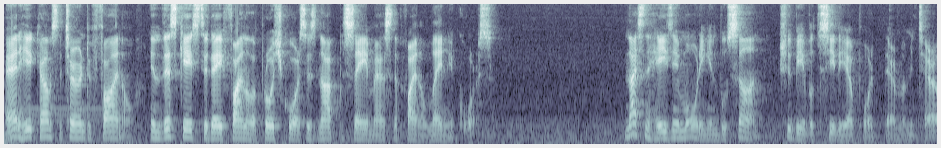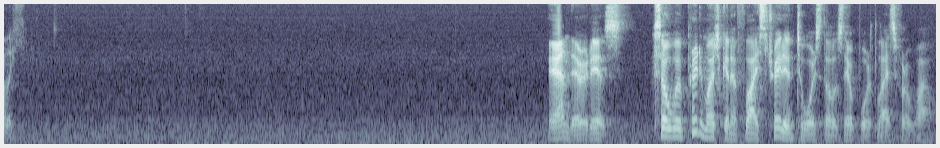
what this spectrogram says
And here comes the turn to final. In this case today final approach course is not the same as the final landing course. Nice and hazy morning in Busan. Should be able to see the airport there momentarily. And there it is. So we're pretty much gonna fly straight in towards those airport lights for a while.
